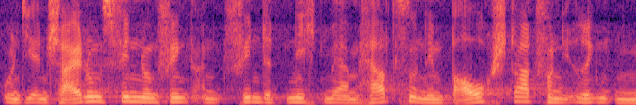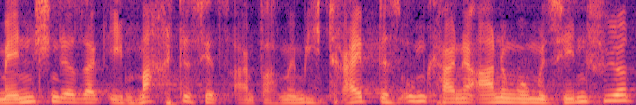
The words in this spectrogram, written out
und die Entscheidungsfindung findet nicht mehr im Herzen und im Bauch statt von irgendeinem Menschen, der sagt, ich mache das jetzt einfach, mich treibt das um, keine Ahnung, wo es hinführt,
